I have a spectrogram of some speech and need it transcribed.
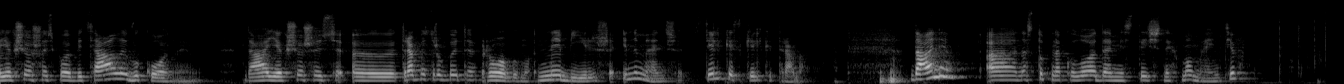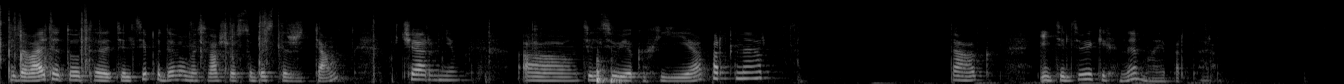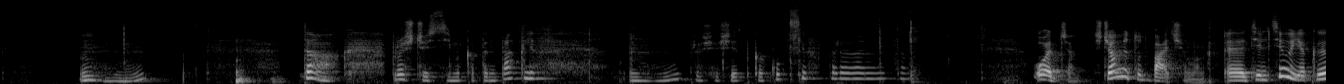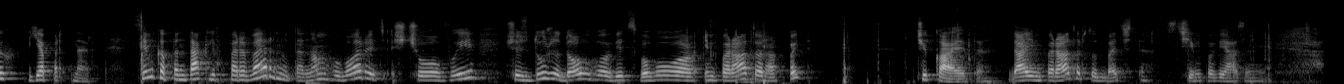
Якщо щось пообіцяли, виконуємо. Да? Якщо щось е, треба зробити, робимо. Не більше і не менше, стільки, скільки треба. Далі е, наступна колода містичних моментів. І давайте тут е, тільці подивимось ваше особисте життя в червні. Е, Тільці, у яких є партнер. Так. І тільці, у яких немає партнера. Угу. Так, про що сімка пентаклів? Угу. Про що шістка кубків перевернута. Отже, що ми тут бачимо? Е, Тільці, у яких є партнер. Сімка пентаклів перевернута нам говорить, що ви щось дуже довго від свого імператора чекаєте. Да, імператор тут, бачите, з чим пов'язаний.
